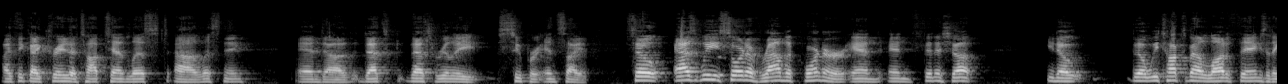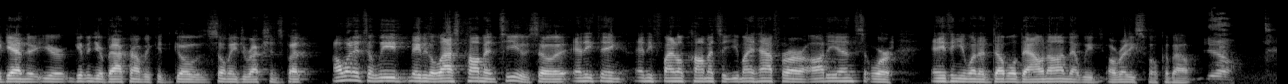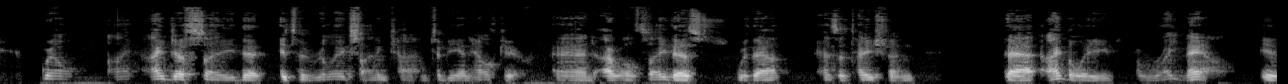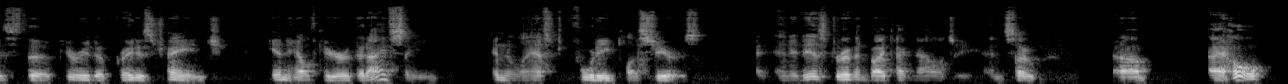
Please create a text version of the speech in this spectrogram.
I think I created a top ten list uh, listening, and uh, that's that's really super insight. So as we sort of round the corner and and finish up, you know, Bill, we talked about a lot of things, and again, you're given your background, we could go so many directions, but I wanted to leave maybe the last comment to you. So anything, any final comments that you might have for our audience, or anything you want to double down on that we already spoke about? Yeah. Well, I, I just say that it's a really exciting time to be in healthcare. And I will say this without hesitation that I believe right now is the period of greatest change in healthcare that I've seen in the last 40 plus years. And it is driven by technology. And so um, I hope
